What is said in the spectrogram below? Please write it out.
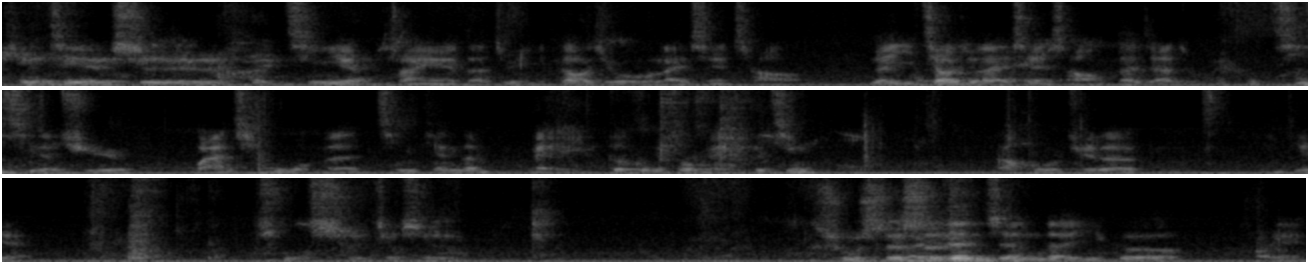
婷姐是很敬业、很专业的，就一到就来现场，那一叫就来现场，大家就会很积极的去完成我们今天的每一个工作、每一个镜头。然后我觉得，婷，姐属实就是属实是认真的一个导演。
